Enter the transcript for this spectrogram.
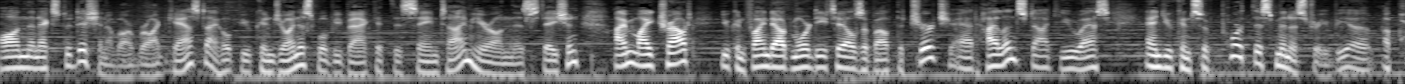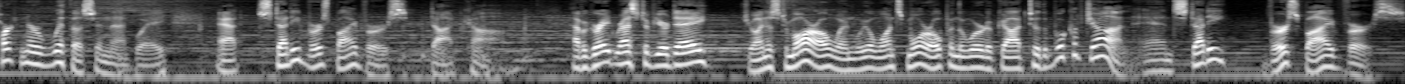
on the next edition of our broadcast. I hope you can join us. We'll be back at this same time here on this station. I'm Mike Trout. You can find out more details about the church at highlands.us, and you can support this ministry, be a, a partner with us in that way at studyversebyverse.com. Have a great rest of your day. Join us tomorrow when we'll once more open the Word of God to the book of John and study verse by verse.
